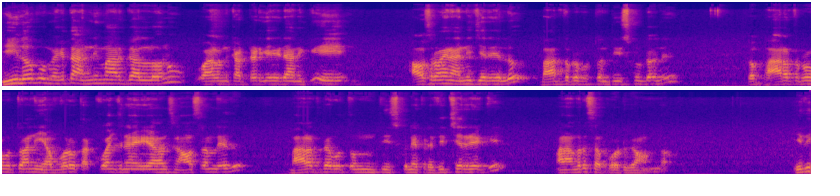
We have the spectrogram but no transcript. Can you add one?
ఈలోపు మిగతా అన్ని మార్గాల్లోనూ వాళ్ళని కట్టడి చేయడానికి అవసరమైన అన్ని చర్యలు భారత ప్రభుత్వం తీసుకుంటుంది. సో భారత ప్రభుత్వాన్ని ఎవ్వరూ తక్కువ అంచనా వేయాల్సిన అవసరం లేదు. భారత ప్రభుత్వం తీసుకునే ప్రతి చర్యకి మనందరూ సపోర్ట్గా ఉందాం. ఇది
